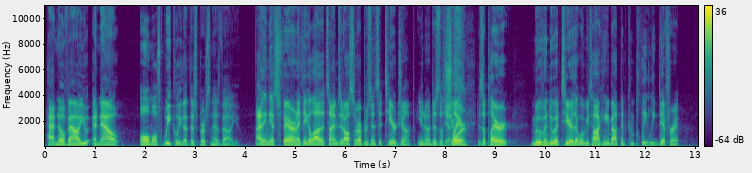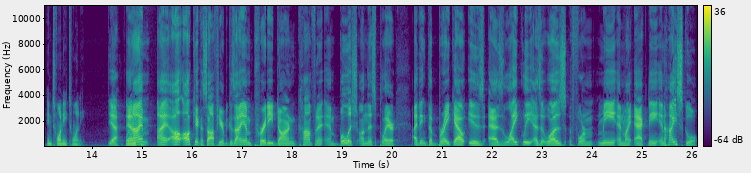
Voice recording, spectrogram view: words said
had no value and now almost weekly that this person has value. I think that's fair, and I think a lot of the times it also represents a tier jump. You know, does a Yeah. player Sure. does a player move into a tier that we'll be talking about them completely different in 2020? Yeah, When and I'm I I'll, I'll kick us off here because I am pretty darn confident and bullish on this player. I think the breakout is as likely as it was for me and my acne in high school.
